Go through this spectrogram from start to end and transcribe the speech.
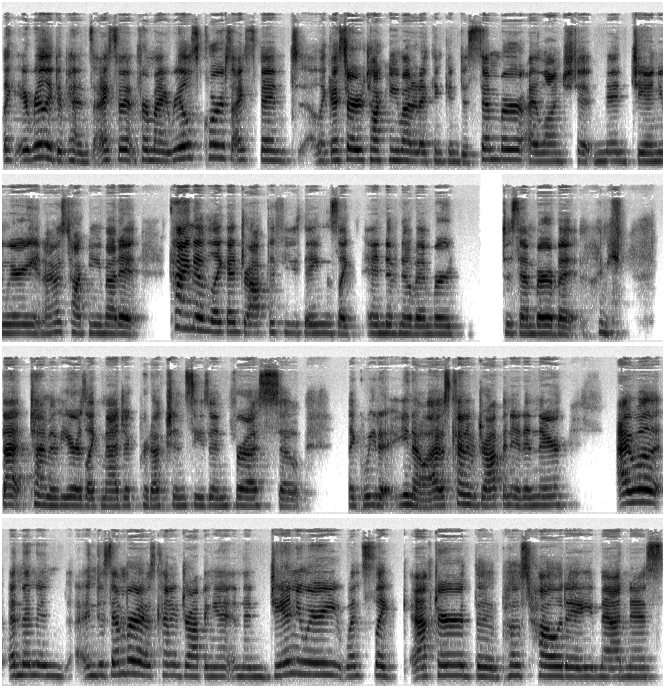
like it really depends. I spent for my Reels course, I spent like I started talking about it, I think in December. I launched it mid January and I was talking about it kind of like I dropped a few things like end of November, December. But I mean, that time of year is like magic production season for us. So, like, we, you know, I was kind of dropping it in there. I will, and then in in December I was kind of dropping it, and then January, once like after the post holiday madness,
